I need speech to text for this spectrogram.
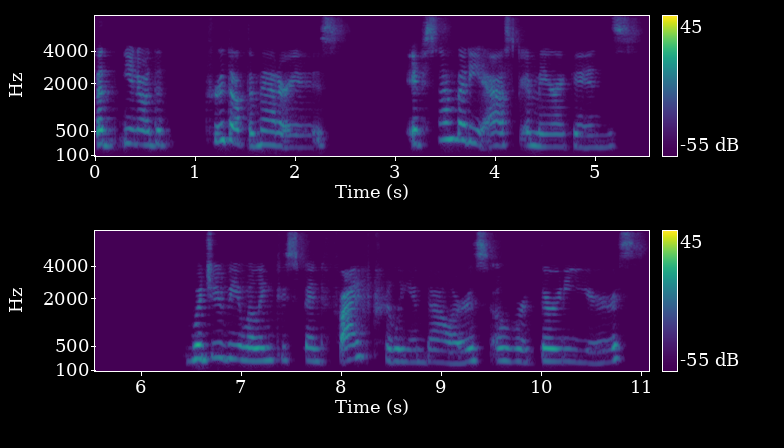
But, you know, the truth of the matter is if somebody asked Americans, would you be willing to spend $5 trillion over 30 years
